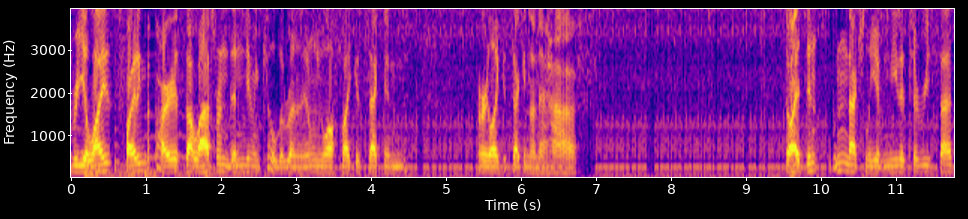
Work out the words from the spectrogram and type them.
Realized fighting Papyrus that last run didn't even kill the run. It only lost like a second. Or like a second and a half. So I didn't wouldn't actually have needed to reset.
